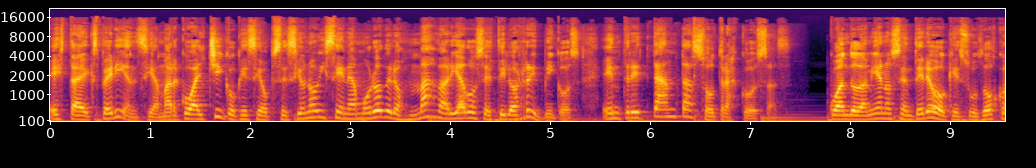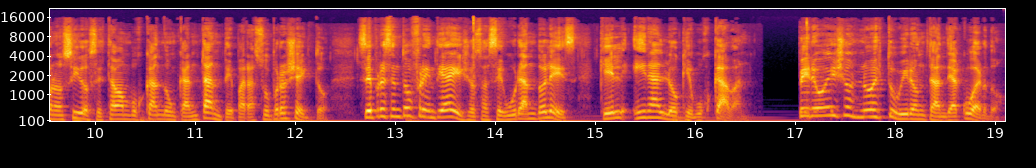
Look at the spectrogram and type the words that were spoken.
Esta experiencia marcó al chico que se obsesionó y se enamoró de los más variados estilos rítmicos, entre tantas otras cosas. Cuando Damiano se enteró que sus dos conocidos estaban buscando un cantante para su proyecto, se presentó frente a ellos asegurándoles que él era lo que buscaban. Pero ellos no estuvieron tan de acuerdo.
